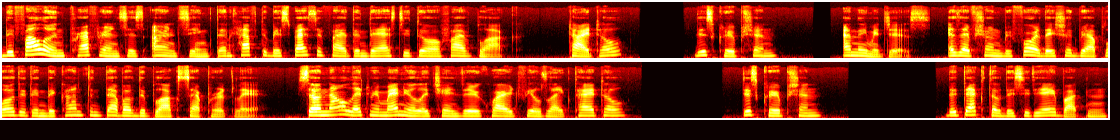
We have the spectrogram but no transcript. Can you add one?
The following preferences aren't synced and have to be specified in the ST205 block. Title, description, and images. As I've shown before, they should be uploaded in the Content tab of the block separately. So now let me manually change the required fields like title, description, the text of the CTA button,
